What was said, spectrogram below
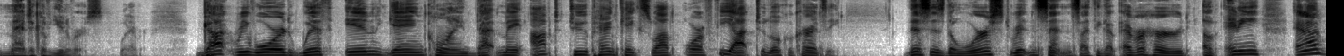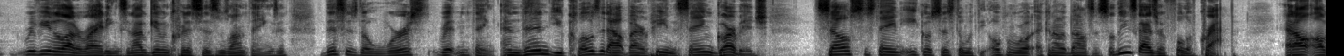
Magic of Universe, whatever. Got reward with in-game coin that may opt to PancakeSwap or fiat to local currency. This is the worst written sentence I think I've ever heard of any. And I've reviewed a lot of writings and I've given criticisms on things. And this is the worst written thing. And then you close it out by repeating the same garbage self sustained ecosystem with the open world economic balances. So these guys are full of crap. And i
